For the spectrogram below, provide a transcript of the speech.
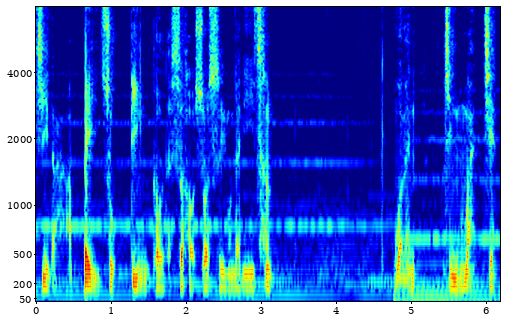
记得啊备注订购的时候所使用的昵称。我们今晚见。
